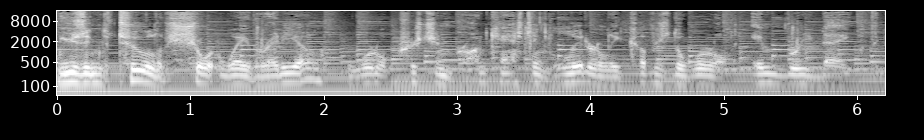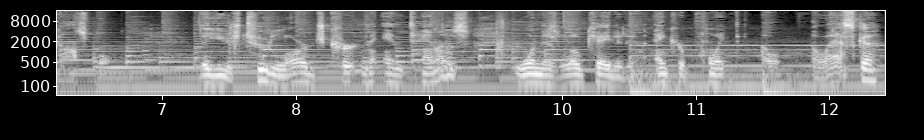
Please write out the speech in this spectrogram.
Using the tool of shortwave radio, World Christian Broadcasting literally covers the world every day with the gospel. They use two large curtain antennas. One is located in Anchor Point, Alaska,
